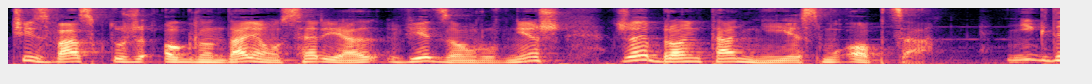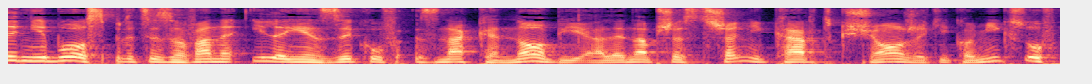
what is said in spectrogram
Ci z Was, którzy oglądają serial, wiedzą również, że broń ta nie jest mu obca. Nigdy nie było sprecyzowane, ile języków zna Kenobi, ale na przestrzeni kart książek i komiksów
